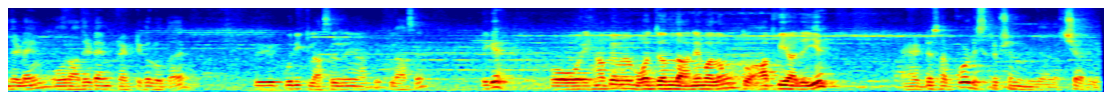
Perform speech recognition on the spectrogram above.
आधे टाइम और आधे टाइम प्रैक्टिकल होता है। तो ये पूरी क्लासेस हैं यहाँ पे क्लास है, ठीक है? और यहाँ पे मैं बहुत जल्द आने वाला हूँ तो आप भी आ जाइए। एड्रेस आपको डिस्क्रिप्शन में मिल जाएगा। चलिए।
